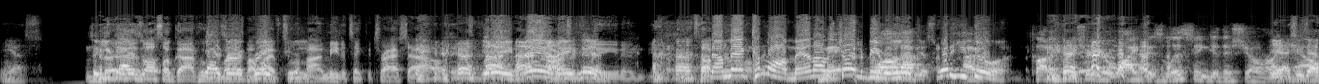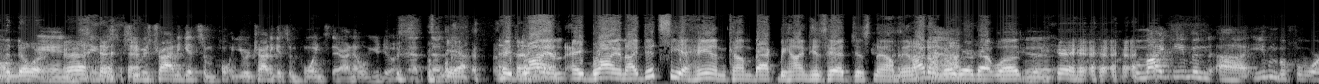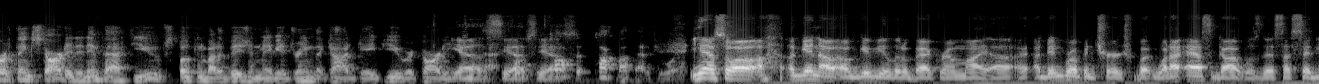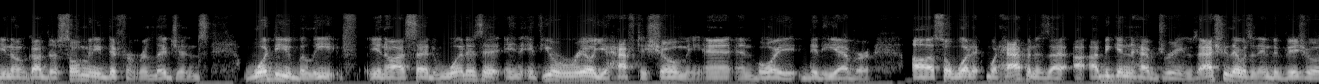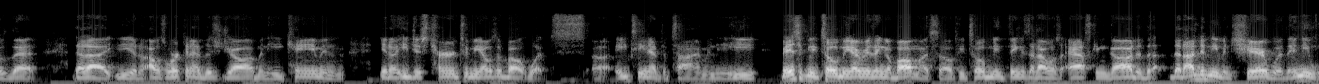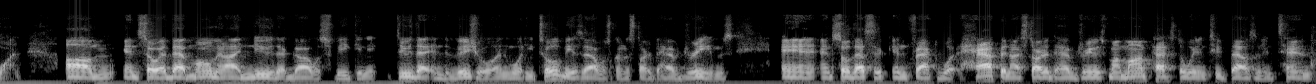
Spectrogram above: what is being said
Yes. So you guys also God who reminds my wife team. to remind me to take the trash out. And hey man, amen. And, you know, now, man, come on, man. I was man, trying to be religious. What are you I'm, doing? Claude, I'm pretty sure your wife is listening to this show right yeah, now. Yeah, she's at the door. And she was, she was trying to get some point. You were trying to get some points there. I know what you're doing. That, yeah. hey, Brian. Hey, Brian. I did see a hand come back behind his head just now, man. I don't know where that was. Yeah. well, Mike, even uh, even before things started at Impact, you've spoken about a vision, maybe a dream that God gave you regarding yes, Impact. Yes, yes, yes. Talk, talk, about that, if you would. Yeah. So uh, again, I'll, I'll, give you a little background. My uh, I, I didn't grow up in church, but what I asked God was this. I said, you know, God, there's so many different religions. What do you believe? You know, I said, what is it? And if you're real, you have to show me. And, and boy, did he ever. Uh, so what what happened is that I, I began to have dreams. Actually, there was an individual that that I you know I was working at this job, and he came and you know he just turned to me. I was about what uh, 18 at the time, and he basically told me everything about myself. He told me things that I was asking God that, that I didn't even share with anyone. Um, and so at that moment, I knew that God was speaking through that individual. And what he told me is that I was going to start to have dreams. And, and so that's in fact what happened. I started to have dreams. My mom passed away in 2010.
